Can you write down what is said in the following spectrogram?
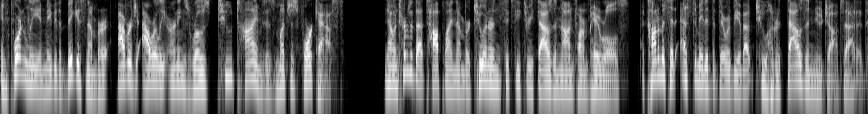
Importantly, and maybe the biggest number, average hourly earnings rose two times as much as forecast. Now, in terms of that top line number, 263,000 non farm payrolls, economists had estimated that there would be about 200,000 new jobs added.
